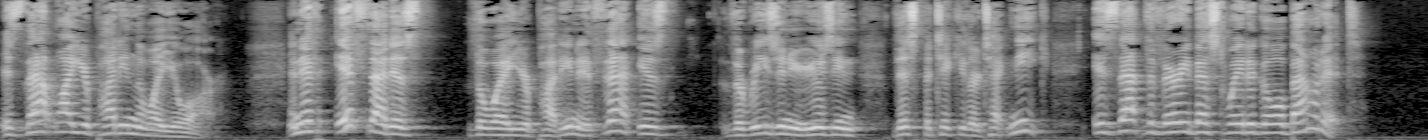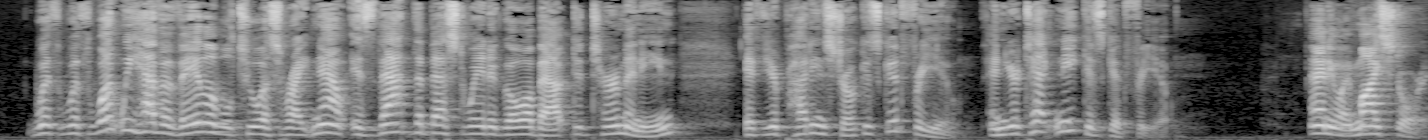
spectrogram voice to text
Is that why you're putting the way you are? And if, if that is the way you're putting, if that is the reason you're using this particular technique, is that the very best way to go about it? With, with what we have available to us right now, is that the best way to go about determining if your putting stroke is good for you and your technique is good for you? Anyway, my story.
